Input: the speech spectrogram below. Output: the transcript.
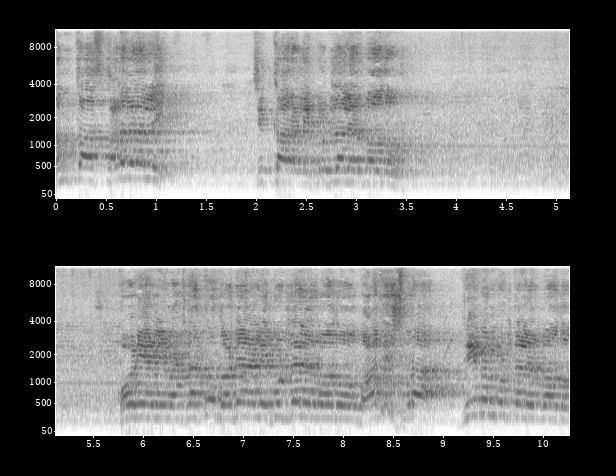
ಅಂತ ಸ್ಥಳಗಳಲ್ಲಿ, ಚಿಕ್ಕಾರಳ್ಳಿ ಗುಡ್ಡದಲ್ಲಿರ್ಬೋದು ಕೋಡಿಹಳ್ಳಿ ಮಠದ ದೊಡ್ಡನಹಳ್ಳಿ ಗುಡ್ಡದಲ್ಲಿರ್ಬೋದು, ಬಾಗೇಶ್ವರ ಭೀಮನ್ ಗುಡ್ಡದಲ್ಲಿರ್ಬೋದು.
